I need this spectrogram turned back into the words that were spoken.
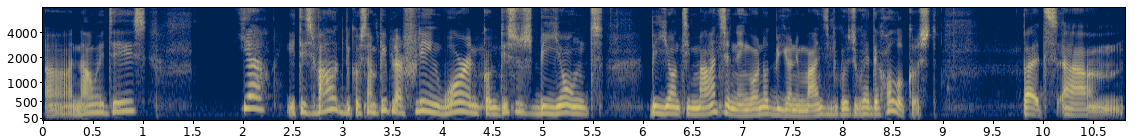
uh, nowadays, yeah, it is valid because some people are fleeing war and conditions beyond beyond imagining, or not beyond imagining, because we had the Holocaust. But um,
